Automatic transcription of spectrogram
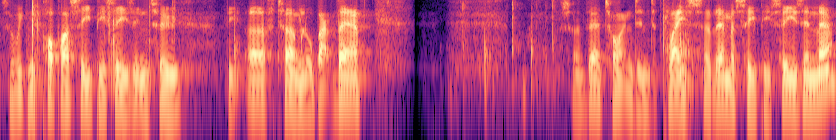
So we can pop our CPCs into the earth terminal back there. So they're tightened into place. So they're my CPCs in there.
